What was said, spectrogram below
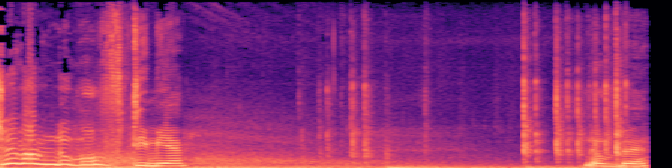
Czy mam nubów w teamie? Nuby.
